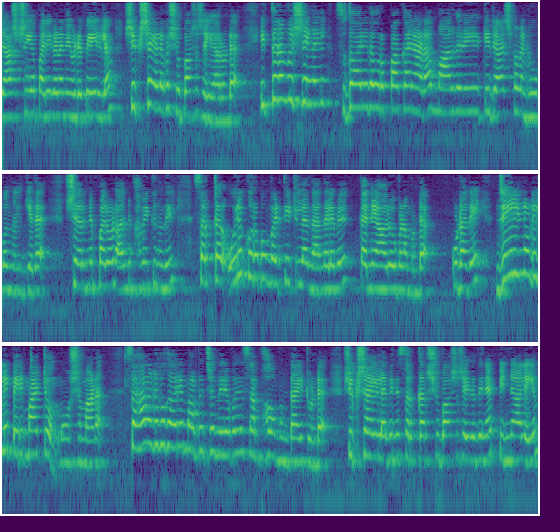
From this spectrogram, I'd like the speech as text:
രാഷ്ട്രീയ പരിഗണനയുടെ പേരിലും ശിക്ഷ ഇളവ് ശുപാർശ ചെയ്യാറുണ്ട്. ഇത്തരം വിഷയങ്ങളിൽ സുതാര്യത ഉറപ്പാക്കാനാണ് മാർഗരേഖയ്ക്ക് രാജ്ഭവൻ രൂപം നൽകിയത്. ഷെറിന് പരോൾ അനുഭവിക്കുന്നതിൽ സർക്കാർ ഒരു കുറവും വരുത്തിയിട്ടില്ലെന്ന് നിലവിൽ തന്നെ ആരോപണമുണ്ട്. കൂടാതെ ജയിലിനുള്ളിലെ പെരുമാറ്റവും മോശമാണ്. സഹതടവുകാരെ മർദ്ദിച്ച നിരവധി സംഭവം ഉണ്ടായിട്ടുണ്ട്. ശിക്ഷ ഇളവിന് സർക്കാർ ശുപാർശ ചെയ്തതിന് പിന്നാലെയും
